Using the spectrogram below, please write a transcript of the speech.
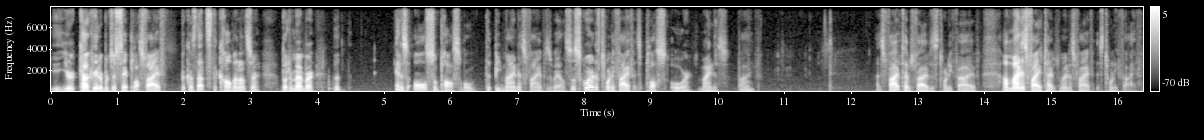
Your calculator will just say plus 5, because that's the common answer, but remember that it is also possible to be minus 5 as well. So square root of 25 is plus or minus 5. That's 5 times 5 is 25, and minus 5 times minus 5 is 25.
